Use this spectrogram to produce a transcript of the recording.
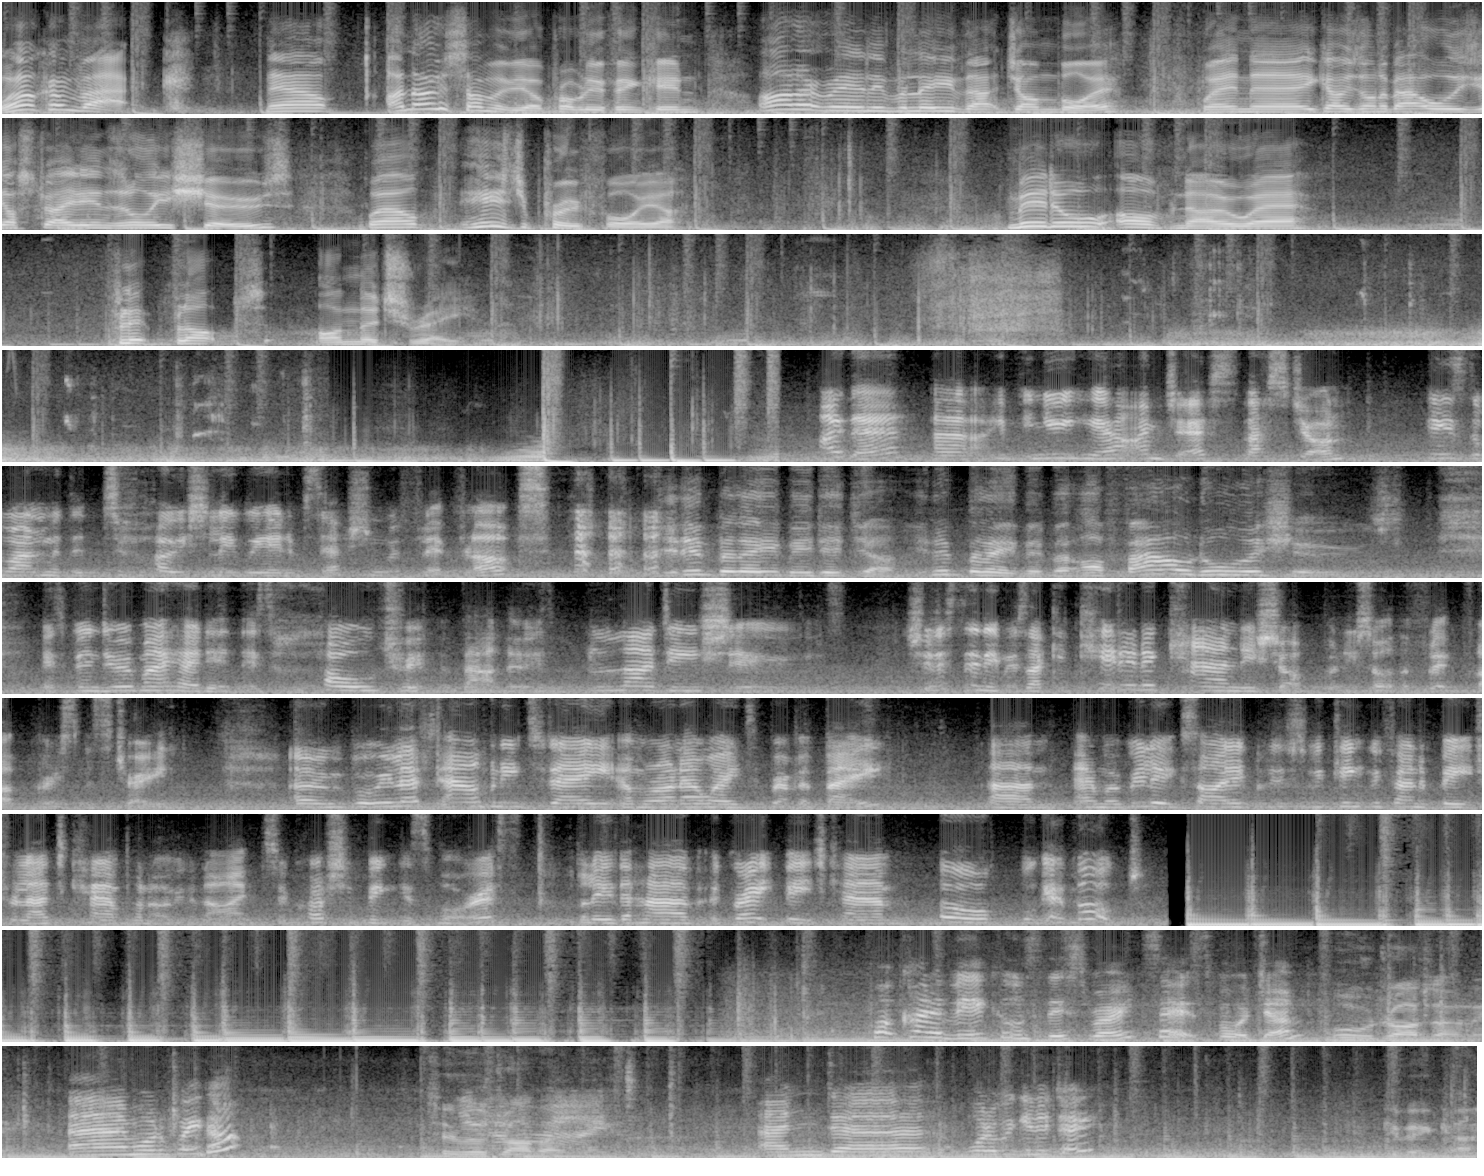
Welcome back. Now, I know some of you are probably thinking, I don't really believe that Jon Boy when uh, he goes on about all these Australians and all these shoes. Well, here's your proof for you. Middle of nowhere, flip-flops on the tree. Hi there, uh, if you're new here, I'm Jess, that's Jon. He's the one with the totally weird obsession with flip-flops. you didn't believe me, did you? You didn't believe me, but I found all the shoes. it's been doing my head in this whole trip about those bloody shoes. Should have seen him, it was like a kid in a candy shop when he saw the flip-flop Christmas tree. Um, but we left Albany today and we're on our way to Bremer Bay. Um, and we're really excited because we think we found a beach we're allowed to camp on overnight. So cross your fingers for us. We'll either have a great beach camp or we'll get booked. What kind of vehicle's this road say it's for, Jon? Four-wheel drives only. And what have we got? Two-wheel drive only. And uh, what are we going to do? Give it a go.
